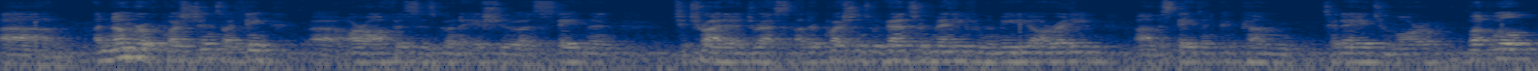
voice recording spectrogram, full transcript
uh, a number of questions. I think uh, our office is going to issue a statement to try to address other questions. We've answered many from the media already. Uh, the statement could come today, tomorrow, but we'll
